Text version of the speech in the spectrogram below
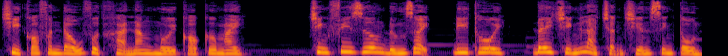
chỉ có phấn đấu vượt khả năng mới có cơ may. Trình Phi Dương đứng dậy, đi thôi, đây chính là trận chiến sinh tồn.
